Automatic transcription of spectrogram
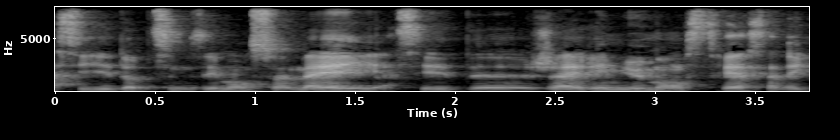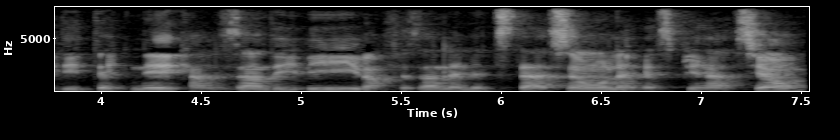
essayer d'optimiser mon sommeil, essayer de gérer mieux mon stress avec des techniques, en lisant des livres, en faisant de la méditation, de la respiration.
